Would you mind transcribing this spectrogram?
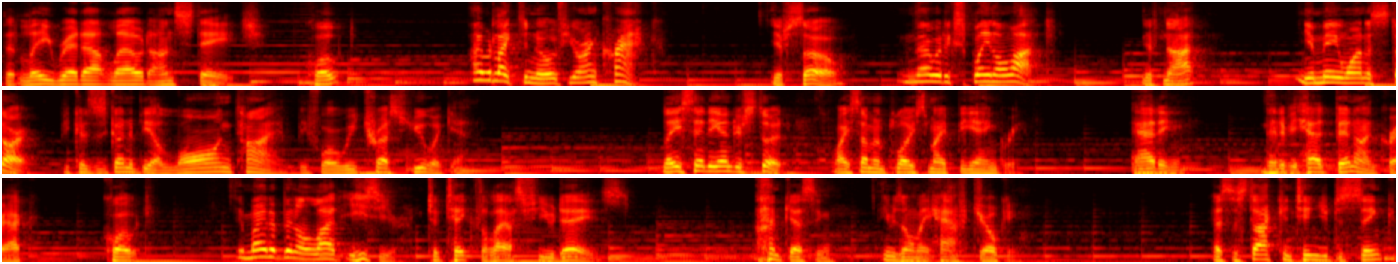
that Lay read out loud on stage. Quote, I would like to know if you're on crack. If so, that would explain a lot. If not, you may want to start because it's going to be a long time before we trust you again. Lay said he understood why some employees might be angry, adding that if he had been on crack, quote, it might have been a lot easier to take the last few days. I'm guessing he was only half joking. As the stock continued to sink,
